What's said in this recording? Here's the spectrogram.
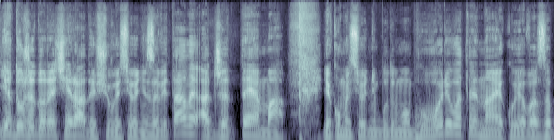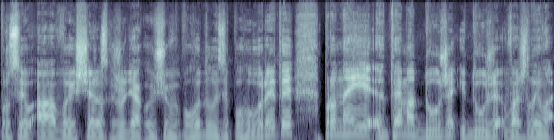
Я дуже, до речі, радий, що ви сьогодні завітали, адже тема, яку ми сьогодні будемо обговорювати, на яку я вас запросив, а ви ще раз кажу, дякую, що ви погодилися поговорити. Про неї тема дуже і дуже важлива.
